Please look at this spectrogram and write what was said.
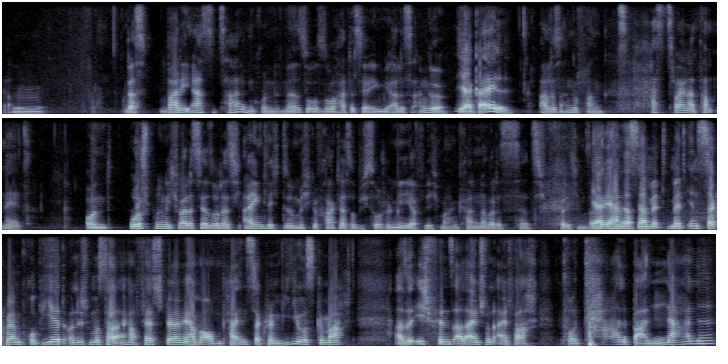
Ja. Mm. Das war die erste Zahl im Grunde. Ne? So, so hat es ja irgendwie alles ange ja, geil. Alles angefangen. Fast 200 Thumbnails. Und ursprünglich war das ja so, dass ich eigentlich du mich gefragt hast, ob ich Social Media für dich machen kann, aber das hat sich völlig im Sand. Ja, wir haben das ja mit, mit Instagram probiert und ich muss halt einfach feststellen, wir haben auch ein paar Instagram-Videos gemacht. Also ich finde es allein schon einfach total Banane,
